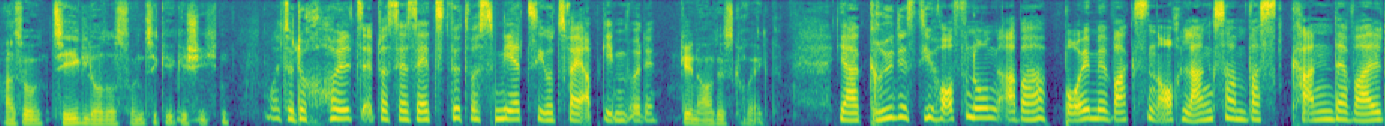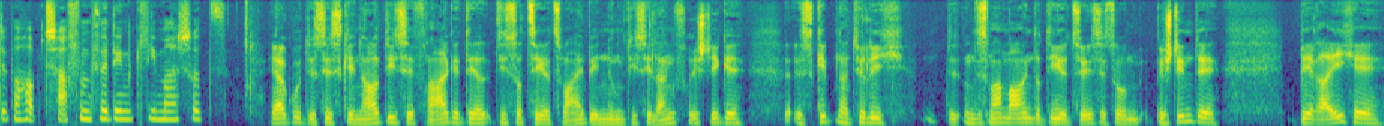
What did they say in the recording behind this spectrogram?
also Ziegel oder sonstige Geschichten. Also durch Holz etwas ersetzt wird, was mehr CO2 abgeben würde. Genau, das ist korrekt. Ja, grün ist die Hoffnung, aber Bäume wachsen auch langsam. Was kann der Wald überhaupt schaffen für den Klimaschutz? Ja gut, es ist genau diese Frage der, dieser CO2-Bindung, diese langfristige. Es gibt natürlich, und das machen wir auch in der Diözese, so bestimmte Bereiche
